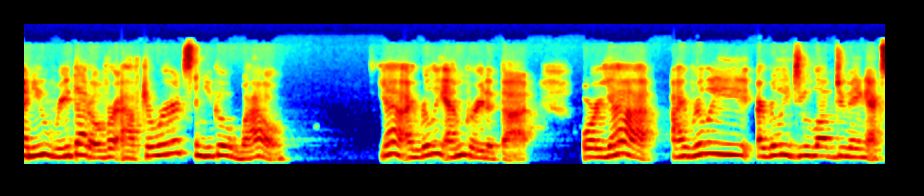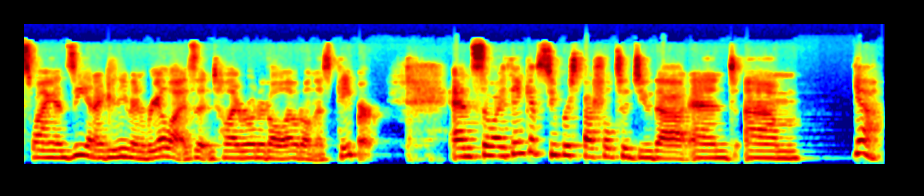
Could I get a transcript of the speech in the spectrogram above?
and you read that over afterwards and you go wow. Yeah i really am great at that. Or yeah i really i really do love doing x y and z and i didn't even realize it until i wrote it all out on this paper. And so i think it's super special to do that and um, yeah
